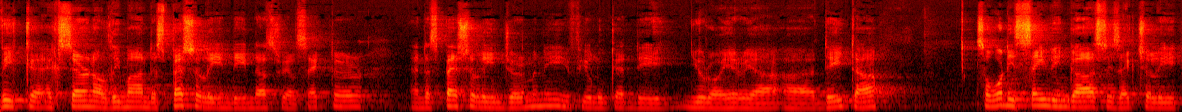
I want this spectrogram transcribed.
weak external demand, especially in the industrial sector and especially in Germany, if you look at the euro area uh, data. So, what is saving us is actually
